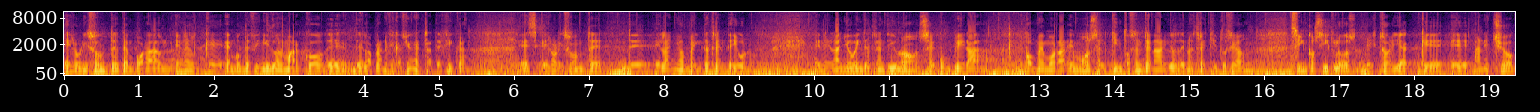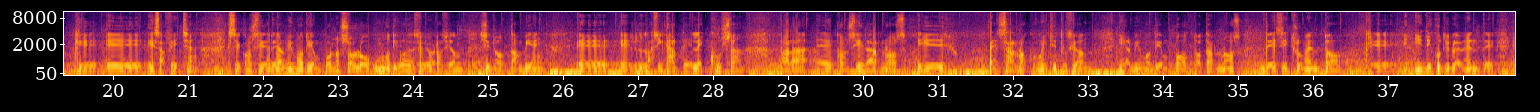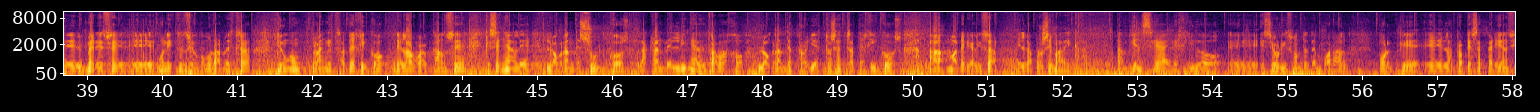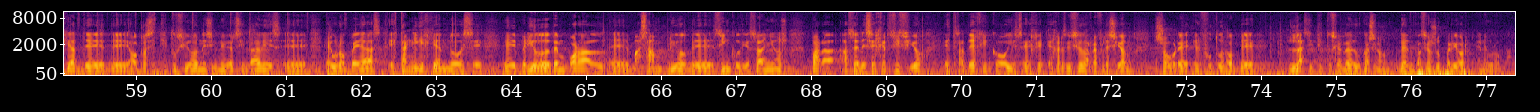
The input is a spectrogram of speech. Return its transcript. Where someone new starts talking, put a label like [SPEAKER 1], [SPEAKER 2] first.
[SPEAKER 1] El horizonte temporal en el que hemos definido el marco de, la planificación estratégica es el horizonte del año 2031. En el año 2031 se cumplirá, conmemoraremos el quinto centenario de nuestra institución, cinco siglos de historia que eh, han hecho que eh, esa fecha se considere al mismo tiempo no solo un motivo de celebración, sino también eh, el acicate, la excusa para considerarnos y pensarnos como institución y al mismo tiempo dotarnos de ese instrumento que indiscutiblemente eh, merece eh, una institución como la nuestra de un plan estratégico de largo alcance que señale los grandes surcos, las grandes líneas de trabajo, los grandes proyectos estratégicos a materializar en la próxima década. También se ha elegido eh, ese horizonte temporal porque las propias experiencias de, otras instituciones y universidades europeas están eligiendo ese periodo de temporal más amplio de 5 o 10 años para hacer ese ejercicio estratégico y ese ejercicio de reflexión sobre el futuro de las instituciones de educación, de educación superior en Europa.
